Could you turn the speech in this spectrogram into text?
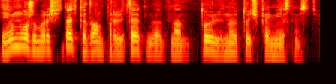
И мы можем рассчитать, когда он пролетает над, над той или иной точкой местности.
